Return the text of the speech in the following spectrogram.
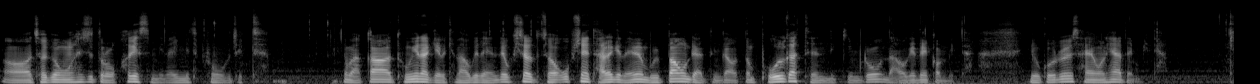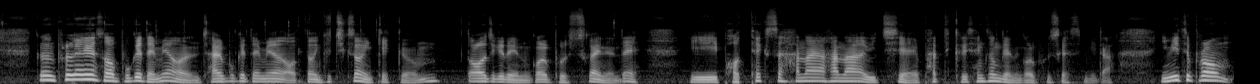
어, 적용을 해주도록 하겠습니다. emit from object. 그럼 아까 동일하게 이렇게 나오게 되는데 혹시라도 저 옵션이 다르게 되면 물방울이라든가 어떤 볼 같은 느낌으로 나오게 될 겁니다. 요거를 사용을 해야 됩니다. 그럼 플레이에서 보게 되면 잘 보게 되면 어떤 규칙성 있게끔 떨어지게 되는 걸 볼 수가 있는데 이 vertex 하나하나 위치에 particle이 생성되는 걸 볼 수가 있습니다. emit from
